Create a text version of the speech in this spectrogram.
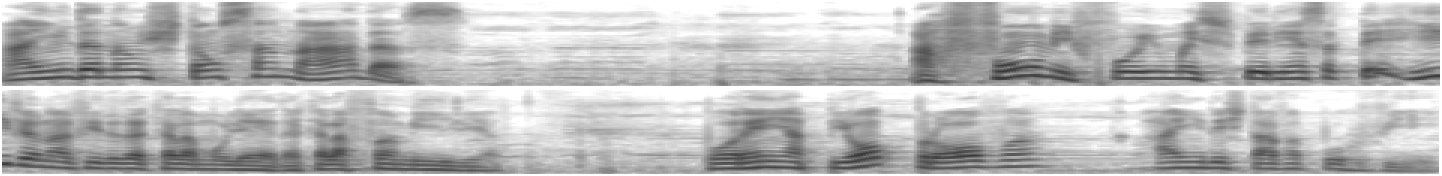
ainda não estão sanadas. A fome foi uma experiência terrível na vida daquela mulher, daquela família. Porém, a pior prova ainda estava por vir.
